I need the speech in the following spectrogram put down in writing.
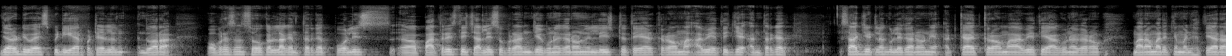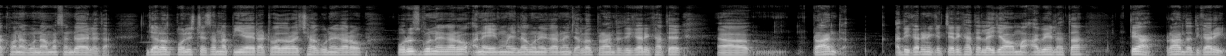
જરૂર ડીવાયએસપી ડી આર પટેલ દ્વારા ઓપરેશન સો કલાક અંતર્ગત પોલીસ પાંત્રીસથી ચાલીસ ઉપરાંત જે ગુનેગારોની લિસ્ટ તૈયાર કરવામાં આવી હતી જે અંતર્ગત સાત જેટલા ગુનેગારોની અટકાયત કરવામાં આવી હતી, આ ગુનેગારો મારામારી તેમજ હથિયાર રાખવાના ગુનામાં સંડોવાયેલા હતા. જાલોદ પોલીસ સ્ટેશનના પીઆઈ રાઠવા દ્વારા છ ગુનેગારો, પુરુષ ગુનેગારો અને એક મહિલા ગુનેગારને જાલોદ પ્રાંત અધિકારી ખાતે પ્રાંત અધિકારીની કચેરી ખાતે લઈ જવામાં આવેલ હતા. ત્યાં પ્રાંત અધિકારી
